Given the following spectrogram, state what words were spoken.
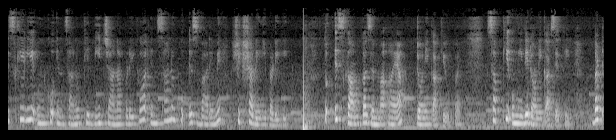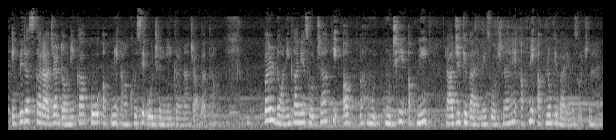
इसके लिए उनको इंसानों के बीच जाना पड़ेगा और इंसानों को इस बारे में शिक्षा देनी पड़ेगी। तो इस काम का जिम्मा आया डोनिका के ऊपर। सबकी उम्मीदें डोनिका से थी, बट एपिरस का राजा डोनिका को अपनी आँखों से ओझल नहीं करना चाहता था। पर डोनिका ने सोचा कि अब मुझे अपनी राज्य के बारे में सोचना है, अपने अपनों के बारे में सोचना है।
